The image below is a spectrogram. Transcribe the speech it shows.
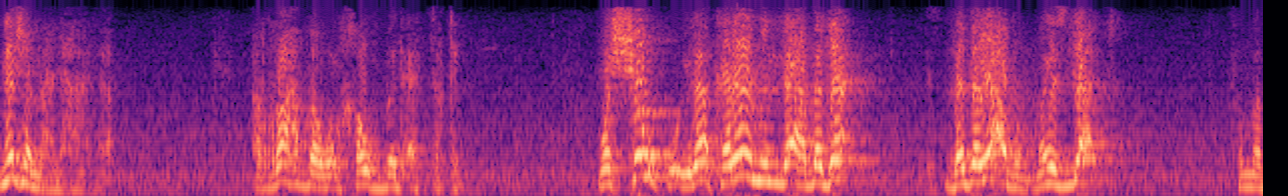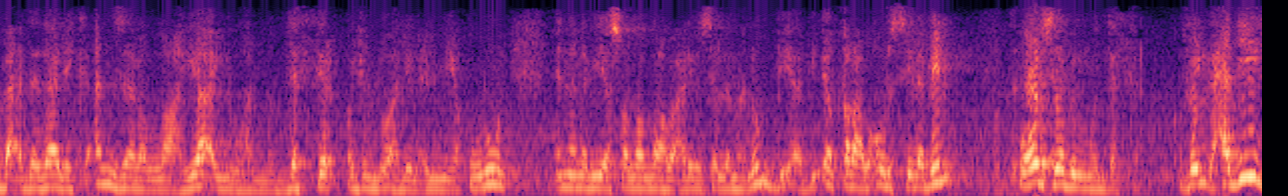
نجم عن هذا. الرهبة والخوف بدأت تقل والشوق إلى كلام الله بدأ بدأ يعظم ويزداد. ثم بعد ذلك أنزل الله يا أيها المدثر وجل أهل العلم يقولون إن النبي صلى الله عليه وسلم نبئ بإقرأ وأرسل بال وأرسل بالمدثر. في الحديث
